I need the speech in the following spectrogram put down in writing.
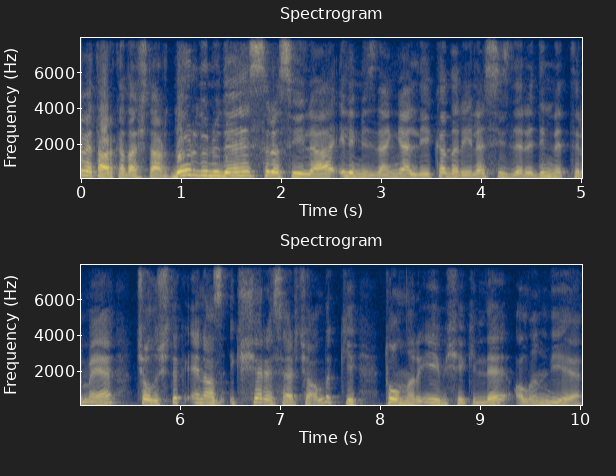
Evet arkadaşlar dördünü de sırasıyla elimizden geldiği kadarıyla sizlere dinlettirmeye çalıştık. En az ikişer eser çaldık ki tonları iyi bir şekilde alın diye.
